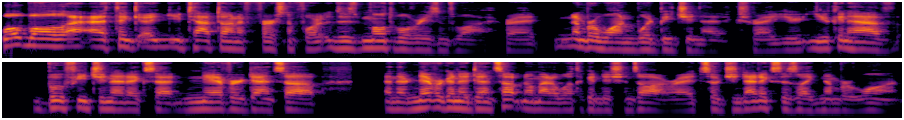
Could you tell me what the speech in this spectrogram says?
Well, well, I I think uh, you tapped on it first and foremost. There's multiple reasons why, right? Number one would be genetics, right? You you can have boofy genetics that never dense up, and they're never going to dense up no matter what the conditions are, right? So genetics is like number one.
